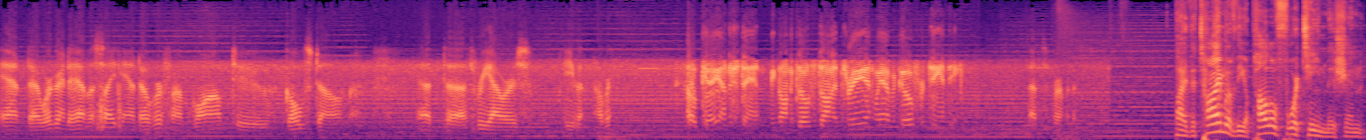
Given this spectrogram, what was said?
and uh, we're going to have a site handover from Guam to Goldstone at uh, three hours even. Over. Okay, understand. We're going to Goldstone at 3, and we have a go for TND. That's affirmative. By the time of the Apollo 14 mission,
